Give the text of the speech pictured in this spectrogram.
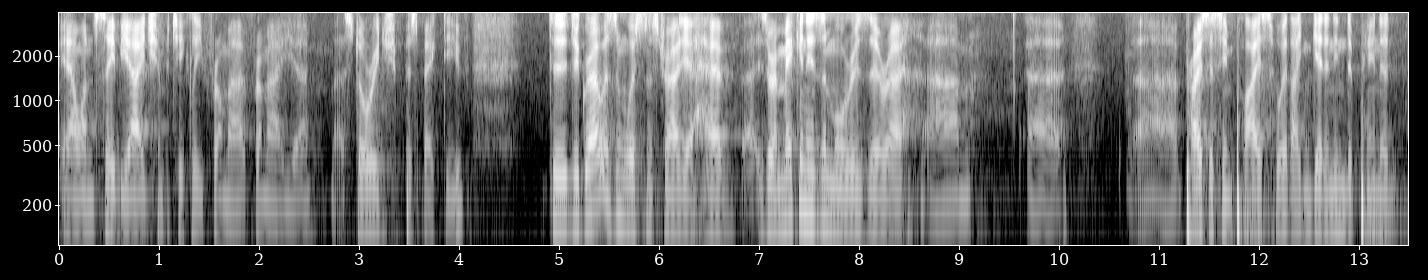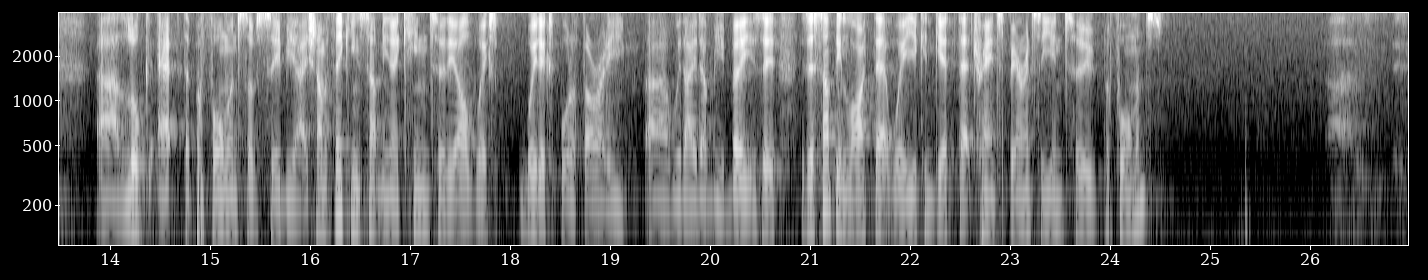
you know, on CBH and particularly from a, from a, uh, a storage perspective. Do, do, growers in Western Australia have, uh, is there a mechanism or is there a, um, uh, process in place where they can get an independent uh, look at the performance of CBH. I'm thinking something akin to the old Wheat Export Authority uh, with AWB. Is there, is there something like that where you can get that transparency into performance? Uh, there's, there's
